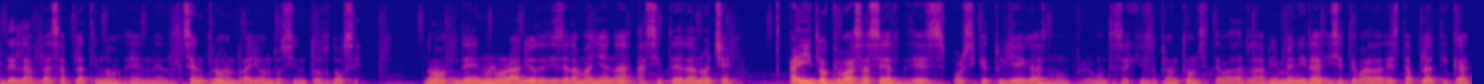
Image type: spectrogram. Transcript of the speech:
de la Plaza Platino, en el centro, en Rayón 212, ¿no? De, en un horario de 10 de la mañana a 7 de la noche ahí lo que vas a hacer es, por si que tú llegas, ¿no? Preguntas aquí en el plantón, se te va a dar la bienvenida y se te va a dar esta plática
